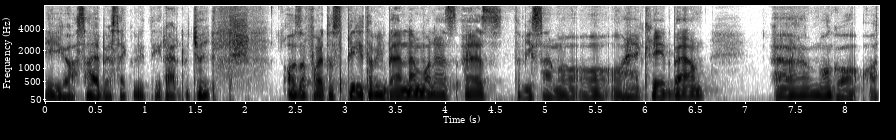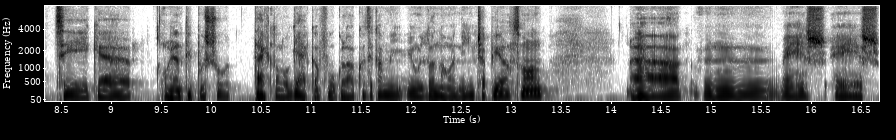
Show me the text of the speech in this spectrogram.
ég a cybersecurity iránt. Úgyhogy az a fajta spirit, ami bennem van, ez, ez viszem a, a, a hackrétben, maga a cég olyan típusú technológiákkal foglalkozik, ami úgy gondolom, hogy nincs a piacon, és, és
